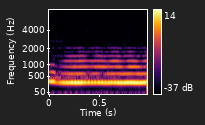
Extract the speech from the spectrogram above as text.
Mm-hmm.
